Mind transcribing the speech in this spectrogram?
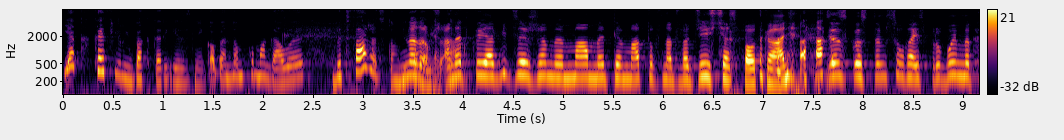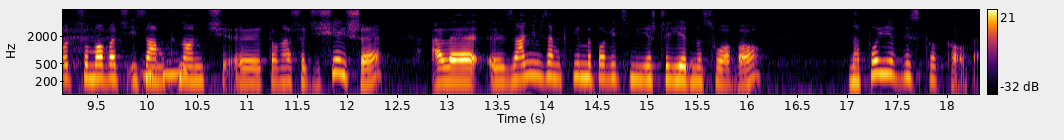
jak kefir i bakterie z niego będą pomagały wytwarzać tą No witaminę dobrze, K. Anetko, ja widzę, że my mamy tematów na 20 spotkań. W związku z tym, słuchaj, spróbujmy podsumować i zamknąć to nasze dzisiejsze, ale zanim zamkniemy, powiedz mi jeszcze jedno słowo. Napoje wyskokowe,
